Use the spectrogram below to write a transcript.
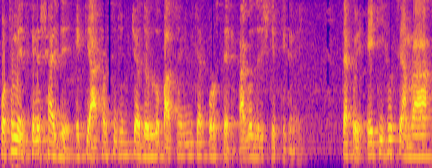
প্রথমে স্কেলের সাহায্যে একটি আঠারো সেন্টিমিটার দৈর্ঘ্য পাঁচ সেন্টিমিটার প্রস্থের কাগজের স্টেপ কেটে নেই। দেখো, এটি হচ্ছে আমরা,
